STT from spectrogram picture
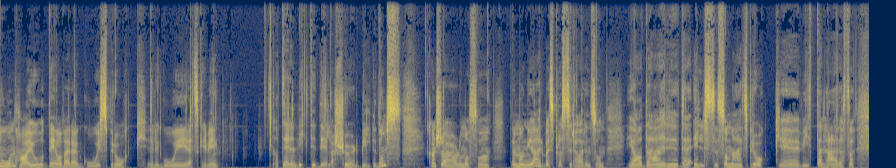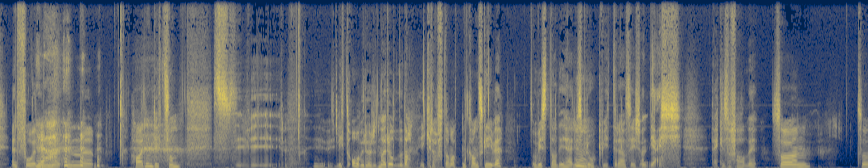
noen har jo det å være god i språk, eller god i rettskriving, at det er en viktig del av sjølbildet deres. Kanskje har de også det er Mange arbeidsplasser har en sånn Ja, det er, det er Else som er språkviteren her. Altså, en får en, ja. en har en litt sånn litt overordna rolle, da, i kraft av at den kan skrive. Og hvis da de her mm. språkvitere sier sånn Nei, det er ikke så farlig, så, så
